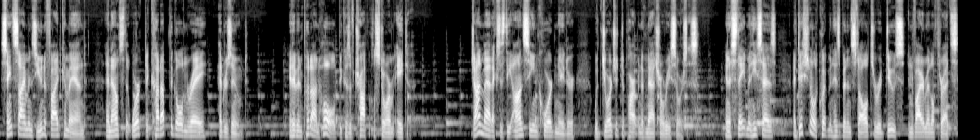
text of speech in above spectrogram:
St. Simon's Unified Command announced that work to cut up the Golden Ray had resumed. It had been put on hold because of Tropical Storm Eta. John Maddox is the on scene coordinator with Georgia Department of Natural Resources. In a statement, he says additional equipment has been installed to reduce environmental threats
